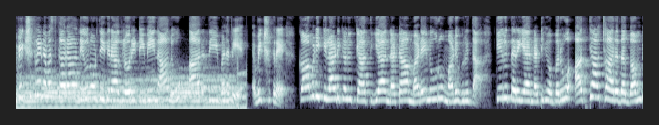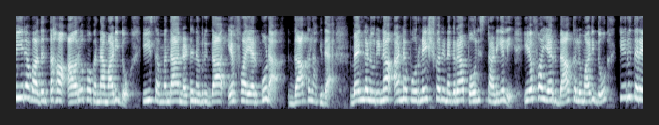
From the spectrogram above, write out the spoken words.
ವೀಕ್ಷಕರೇ, ನಮಸ್ಕಾರ. ನೀವು ನೋಡ್ತಿದ್ದೀರಾ ಗ್ಲೋರಿ ಟಿವಿ. ನಾನು ಆರತಿ ಬಳವೆ ವೀಕ್ಷಕರೇ, ಕಾಮಿಡಿ ಕಿಲಾಡಿಗಳು ಖ್ಯಾತಿಯ ನಟ ಮಡೆನೂರು ಮಣಿ ವಿರುದ್ಧ ಕಿರುತೆರೆಯ ನಟಿಯೊಬ್ಬರು ಅತ್ಯಾಚಾರದ ಗಂಭೀರವಾದಂತಹ ಆರೋಪವನ್ನ ಮಾಡಿದ್ದು, ಈ ಸಂಬಂಧ ನಟನ ವಿರುದ್ಧ ಎಫ್ಐಆರ್ ಕೂಡ ದಾಖಲಾಗಿದೆ. ಬೆಂಗಳೂರಿನ ಅನ್ನಪೂರ್ಣೇಶ್ವರಿ ನಗರ ಪೊಲೀಸ್ ಠಾಣೆಯಲ್ಲಿ ಎಫ್ಐಆರ್ ದಾಖಲು ಮಾಡಿದ್ದು, ಕಿರುತೆರೆ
